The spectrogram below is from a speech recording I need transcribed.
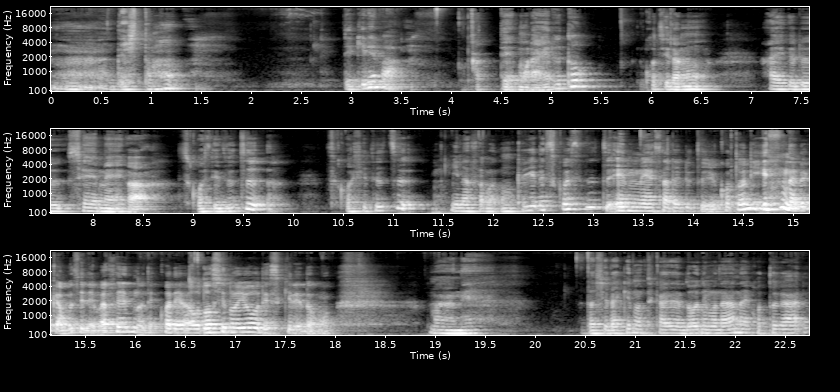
うん、ぜひとも、できれば買ってもらえると、こちらのアイドル生命が少しずつ、少しずつ、皆様のおかげで少しずつ延命されるということになるかもしれませんので、これは脅しのようですけれども、まあね、私だけの力ではどうにもならないことがある。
